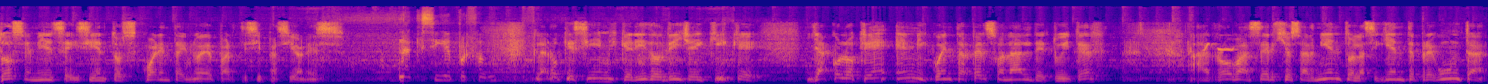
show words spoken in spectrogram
12.649 participaciones. La que sigue, por favor. Claro que sí, mi querido DJ Kike. Ya coloqué en mi cuenta personal de Twitter arroba Sergio Sarmiento. La siguiente pregunta,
